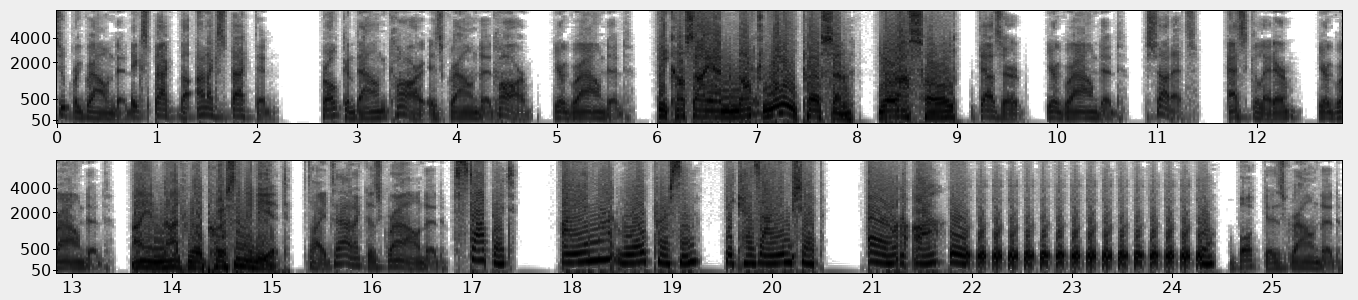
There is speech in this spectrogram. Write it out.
super grounded. Expect the unexpected. Broken down car is grounded car, you're grounded. Because I am not real person, you're asshole. Desert, you're grounded. Shut it. Escalator, you're grounded. I am not real person idiot. Titanic is grounded. Stop it. I am not real person, because I am ship. Oh ah uh, Book is grounded.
